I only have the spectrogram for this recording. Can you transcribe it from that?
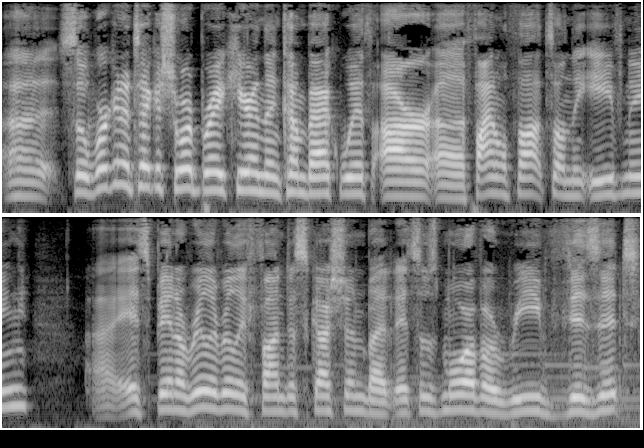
Uh, so we're gonna take a short break here and then come back with our uh, final thoughts on the evening. Uh, it's been a really really fun discussion, but this was more of a revisit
